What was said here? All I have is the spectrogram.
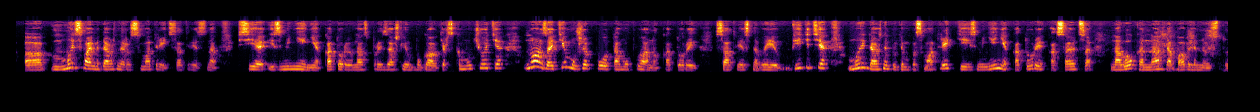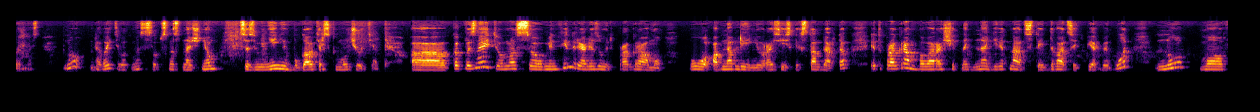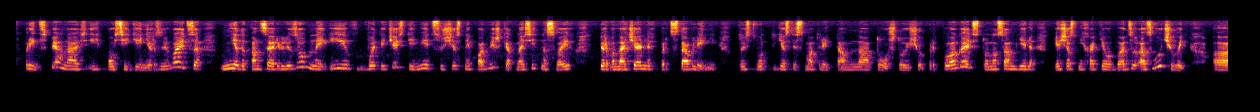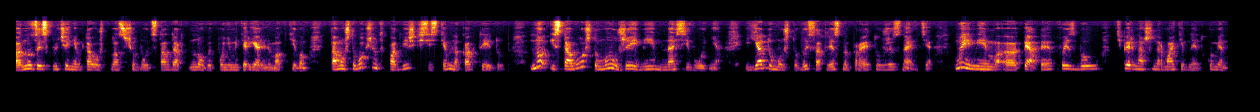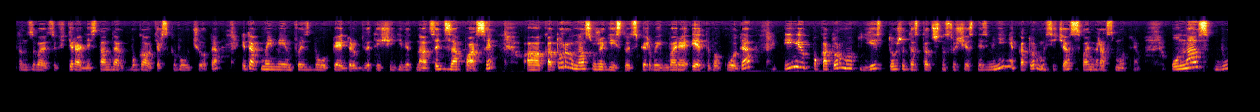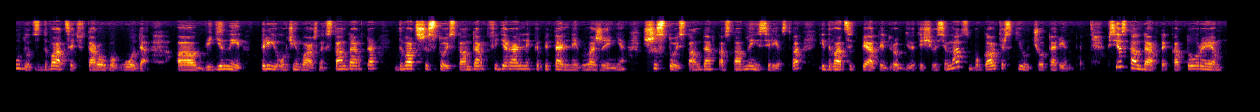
А, мы с вами должны рассмотреть, соответственно, все изменения, которые у нас произошли в бухгалтерском учете, ну а затем уже по тому плану, который, соответственно, вы видите, мы должны будем посмотреть те изменения, которые касаются налога на добавленную стоимость. Ну, давайте вот мы, собственно, начнем с изменений в бухгалтерском учете. А, как вы знаете, у нас Минфин реализует программу по обновлению российских стандартов. Эта программа была рассчитана на 2019-2021 год, но в принципе она и по сей день развивается, не до конца реализована и в этой части имеет существенные подвижки относительно своих первоначальных представлений. То есть вот если смотреть там на то, что еще предполагается, то на самом деле я сейчас не хотела бы озвучивать, а, но за исключением того, что у нас еще будет стандарт новый по нематериальным активам, потому что, в общем-то, подвижки системно как-то идут. Но из того, что мы уже имеем на сегодня, я думаю, что вы, соответственно, про это уже знаете. Мы имеем а, пятое ФСБУ, теперь наши нормативные документы называются «Федеральный стандарт бухгалтерского учета». Итак, мы имеем ФСБУ СБУ 5 2019 запасы, а, которые у нас уже действуют с 1 января этого года и по которому есть тоже достаточно существенные изменения, которые мы сейчас с вами рассмотрим. У нас будут с 2022 года а, введены три очень важных стандарта. 26-й стандарт федеральный капитальные вложения, 6-й стандарт основные средства и 25-й дробь 2018 бухгалтерский учет аренды. Все стандарты, которые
